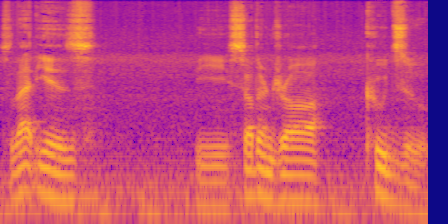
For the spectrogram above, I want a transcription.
So that is the Southern Draw Kudzu.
